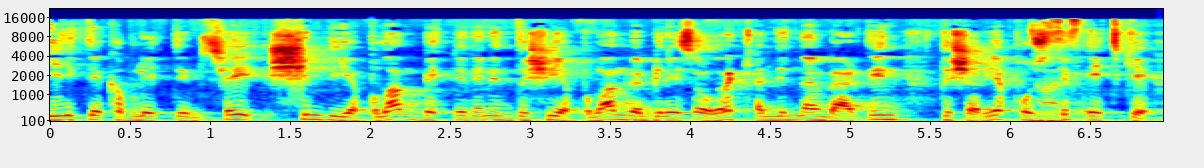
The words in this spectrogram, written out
iyilik diye kabul ettiğimiz şey şimdi yapılan, beklenenin dışı yapılan ve bireysel olarak kendinden verdiğin dışarıya pozitif Aynen. etki.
